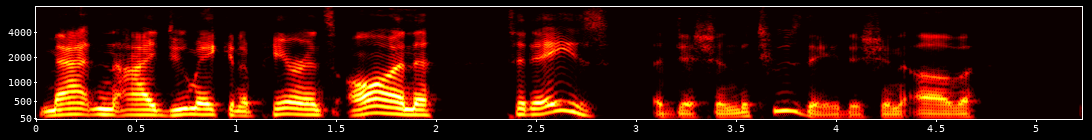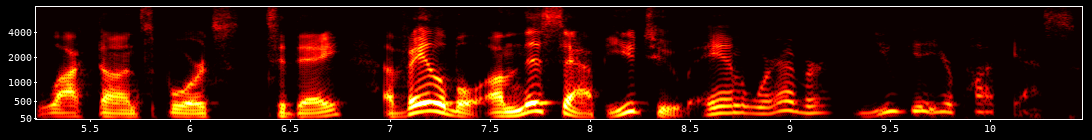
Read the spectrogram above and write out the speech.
Matt and I do make an appearance on today's edition, the Tuesday edition of Locked On Sports today, available on this app, YouTube, and wherever you get your podcasts.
